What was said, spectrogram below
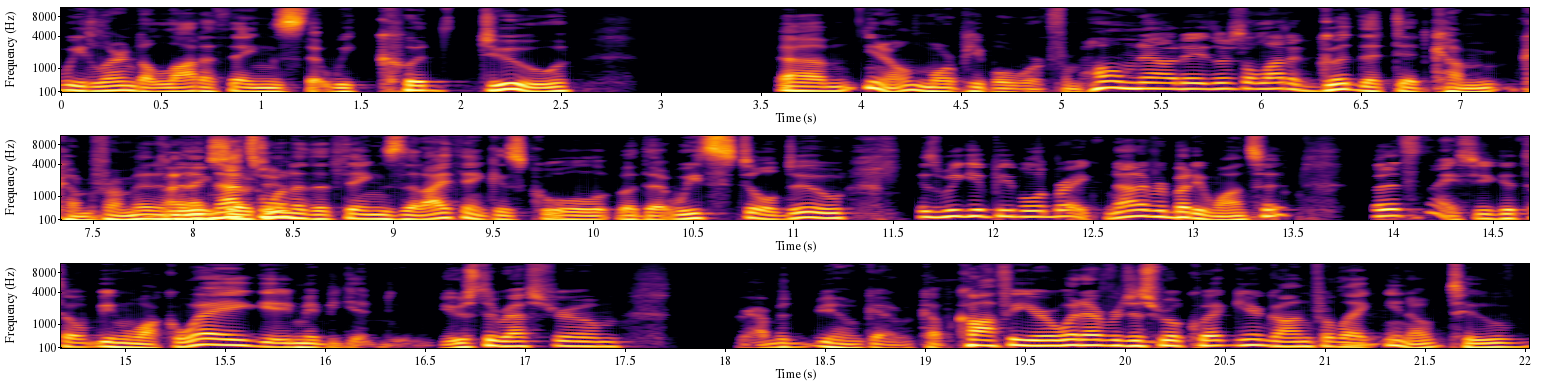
we learned a lot of things that we could do. Um, you know, more people work from home nowadays. There's a lot of good that did come come from it, and, and that's too. one of the things that I think is cool, but that we still do is we give people a break. Not everybody wants it, but it's nice. You get to you can walk away, maybe get use the restroom, grab a you know get a cup of coffee or whatever, just real quick. You're gone for like you know two.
